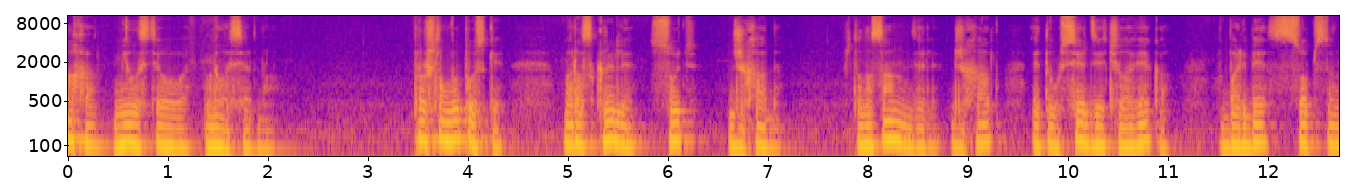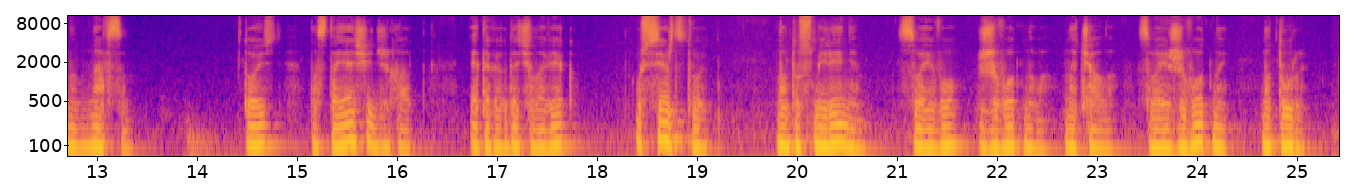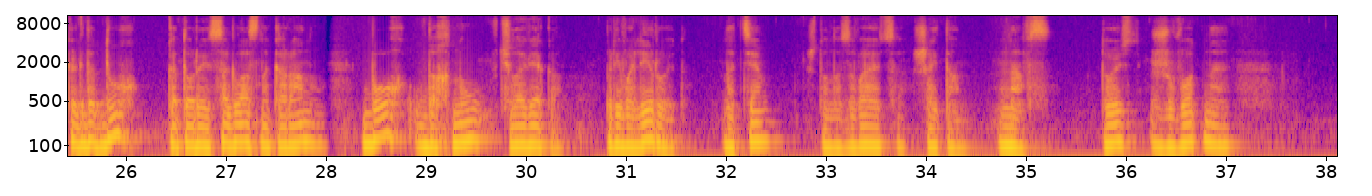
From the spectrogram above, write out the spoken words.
Аллаха Милостивого Милосердного. В прошлом выпуске мы раскрыли суть джихада, что на самом деле джихад — это усердие человека в борьбе с собственным нафсом. То есть настоящий джихад — это когда человек усердствует над усмирением своего животного начала, своей животной натуры. Когда дух, который, согласно Корану, Бог вдохнул в человека, превалирует над тем, что называется шайтан, навс, то есть животная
